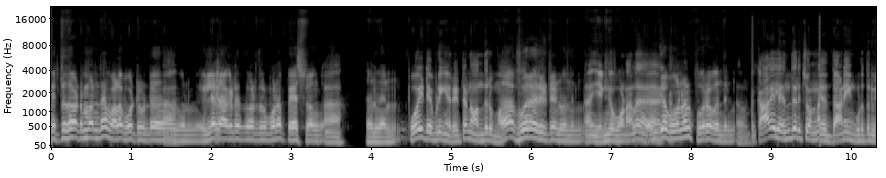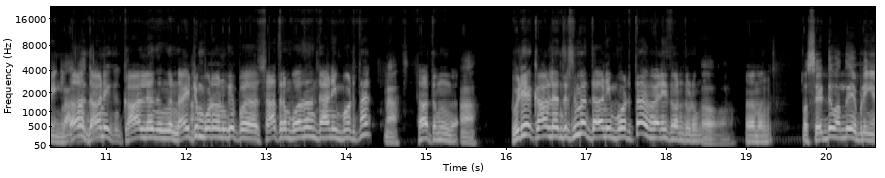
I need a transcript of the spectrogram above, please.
மித்த தோட்டமாக இருந்தால் வலை போட்டு விட்டு இல்லைன்னா அக்கட தோட்டத்தில் போனால் பேசுவாங்க. போயிட்டு எப்படிங்க? ரிட்டர்ன் வந்துருமா? பூரா ரிட்டர்ன் வந்துருங்க எங்க போனாலும் எங்கே போனாலும் பூரா வந்துருங்க காலையில எந்திரிச்சோன்னா தானியம் கொடுத்துருவீங்களா? தானி காலையில இருந்து நைட்டும் போடணுங்க இப்போ சாத்திரம் போது தான் தானியம் போட்டு தான். சாத்துமுங்க. விடிய காலையில் எழுந்திரிச்சுமே தானியம் போட்டு தான் வெளியே திறந்து விடுங்க. ஆமாங்க. இப்போ செட்டு வந்து எப்படிங்க?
